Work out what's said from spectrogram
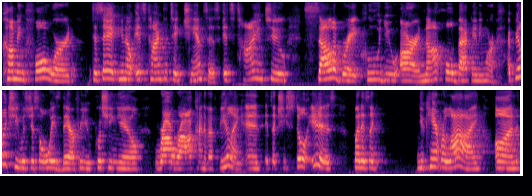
coming forward to say, you know, it's time to take chances. It's time to celebrate who you are and not hold back anymore. I feel like she was just always there for you, pushing you, rah, rah kind of a feeling. And it's like she still is, but it's like you can't rely on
